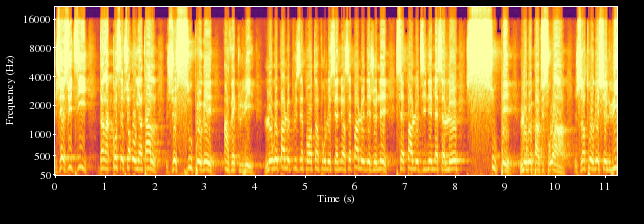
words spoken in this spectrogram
Jésus dit, dans la conception orientale, je souperai avec lui. Le repas le plus important pour le Seigneur, c'est pas le déjeuner, c'est pas le dîner, mais c'est le souper, le repas du soir. J'entrerai chez lui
